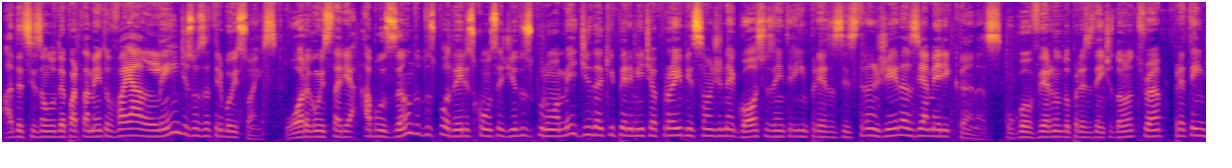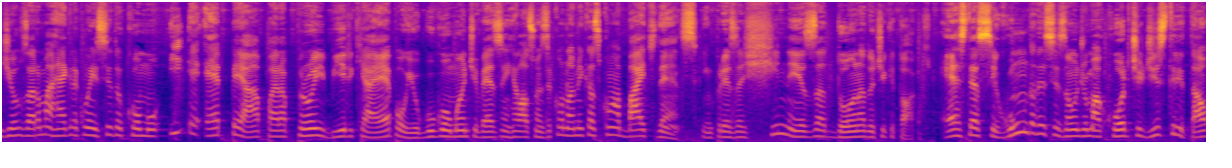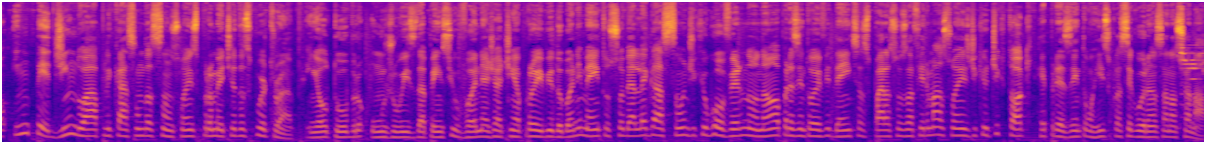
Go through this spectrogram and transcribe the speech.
a decisão do departamento vai além de suas atribuições. O órgão estaria abusando dos poderes concedidos por uma medida que permite a proibição de negócios entre empresas estrangeiras e americanas. O governo do presidente Donald Trump pretendia usar uma regra conhecida como IEEPA para proibir que a Apple e o Google mantivessem relações econômicas com a ByteDance, empresa chinesa dona do TikTok. Esta é a segunda decisão de uma corte distrital impedindo a aplicação das sanções prometidas por Trump. Em outubro, um juiz da Pensilvânia já tinha proibido o banimento sob a alegação de que o governo não apresentou evidências para suas afirmações de que o TikTok representa um risco à segurança nacional.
